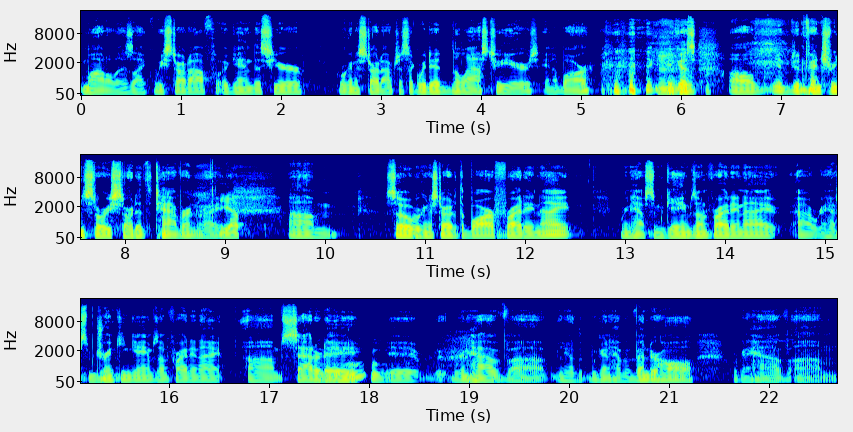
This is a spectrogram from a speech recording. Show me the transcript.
model is like we start off again this year. We're going to start off just like we did the last two years in a bar, because all adventuring stories start at the tavern, right? Yep. um, So we're going to start at the bar Friday night. We're going to have some games on Friday night. Uh, we're going to have some drinking games on Friday night. Um, Saturday, uh, we're going to have uh, you know we're going to have a vendor hall. We're going to have um,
